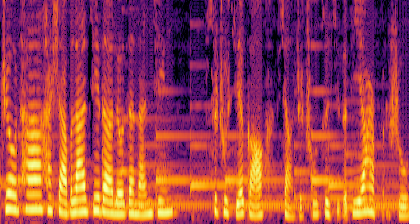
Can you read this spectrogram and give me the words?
只有他还傻不拉几的留在南京，四处写稿，想着出自己的第二本书。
